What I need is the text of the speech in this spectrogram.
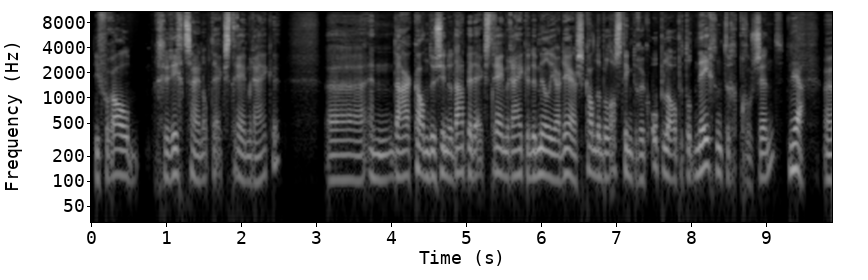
die vooral gericht zijn op de extreem rijken. Uh, en daar kan dus inderdaad bij de extreem rijken, de miljardairs, kan de belastingdruk oplopen tot 90 Ja. Uh,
